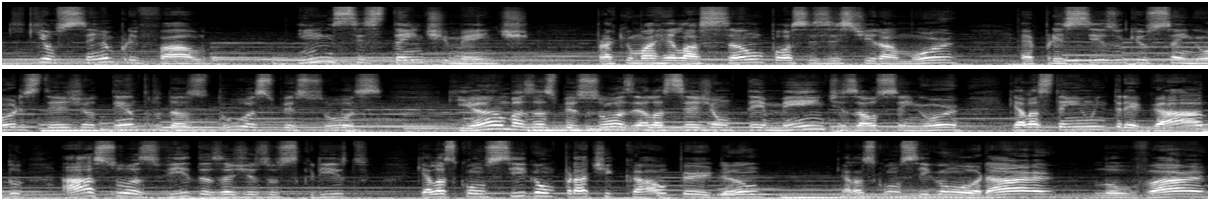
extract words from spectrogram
O que, eu sempre falo, insistentemente, para que uma relação possa existir amor, é preciso que o Senhor esteja dentro das duas pessoas, que ambas as pessoas elas sejam tementes ao Senhor, que elas tenham entregado as suas vidas a Jesus Cristo, que elas consigam praticar o perdão, que elas consigam orar, louvar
